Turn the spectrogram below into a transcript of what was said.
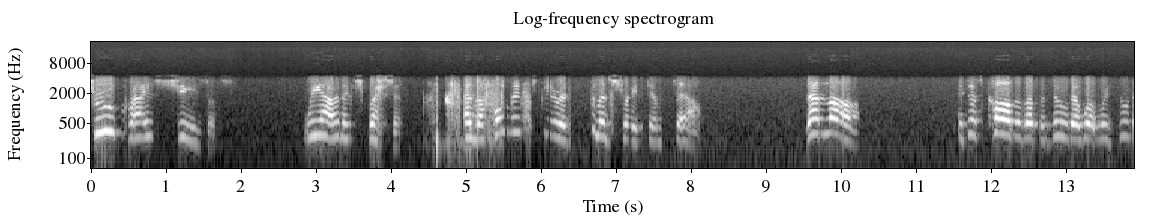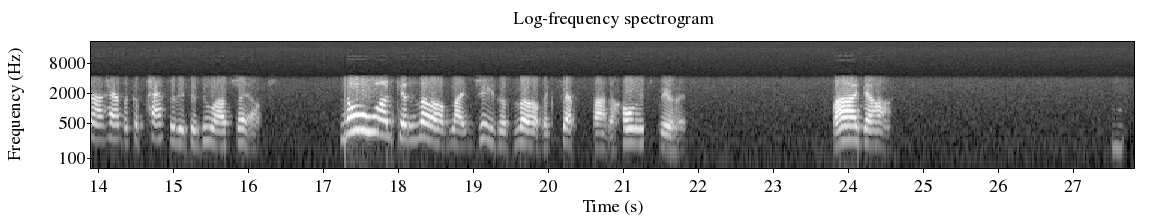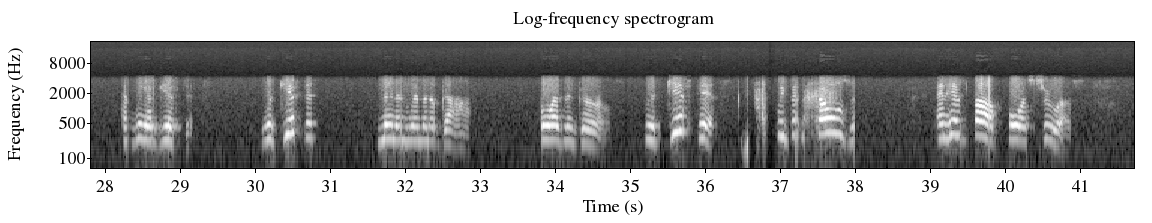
Through Christ Jesus we are an expression. And the Holy Spirit demonstrates Himself That love, it just causes us to do that what we do not have the capacity to do ourselves. No one can love like Jesus loved except by the Holy Spirit. By God. And we are gifted. We're gifted men and women of God, boys and girls. We're gifted. We've been chosen. And His love pours through us.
